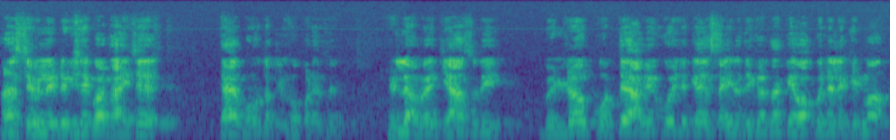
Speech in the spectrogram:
અને સિવિલ લિટિગેશન એકવાર થાય છે, ત્યારે બહુ તકલીફો પડે છે. એટલે હવે જ્યાં સુધી બિલ્ડર પોતે આવી કોઈ જગ્યાએ સહી નથી કરતા કે એવા કોઈને લેખિતમાં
